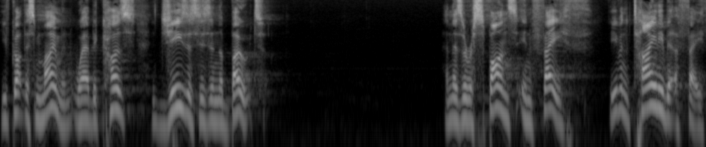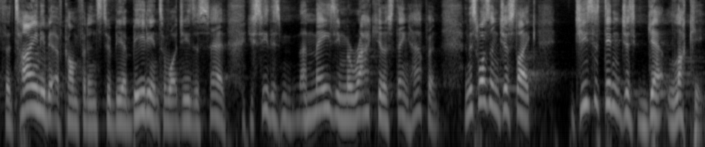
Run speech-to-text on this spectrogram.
You've got this moment where because Jesus is in the boat and there's a response in faith, even a tiny bit of faith, a tiny bit of confidence to be obedient to what Jesus said, you see this amazing, miraculous thing happen. And this wasn't just like, Jesus didn't just get lucky.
